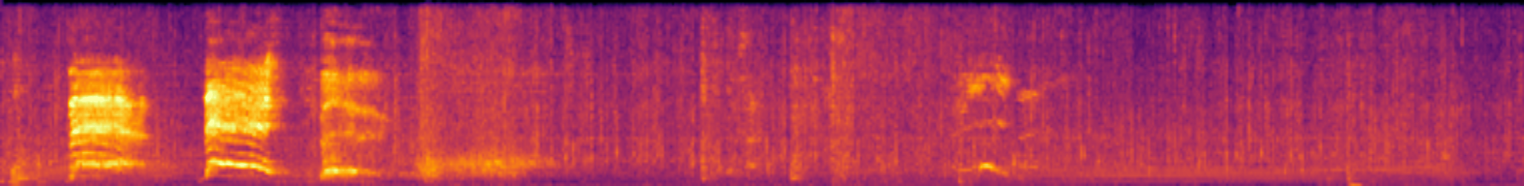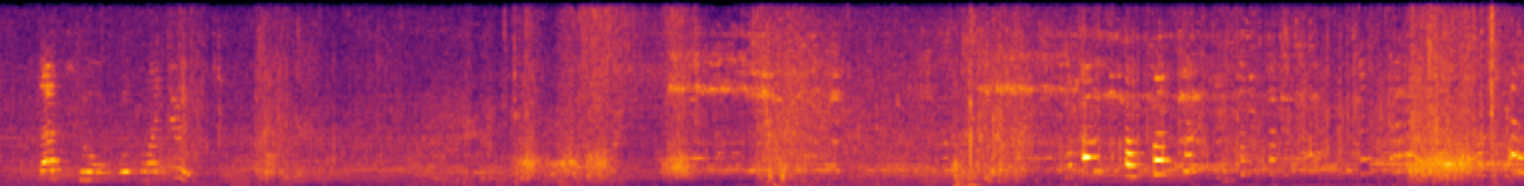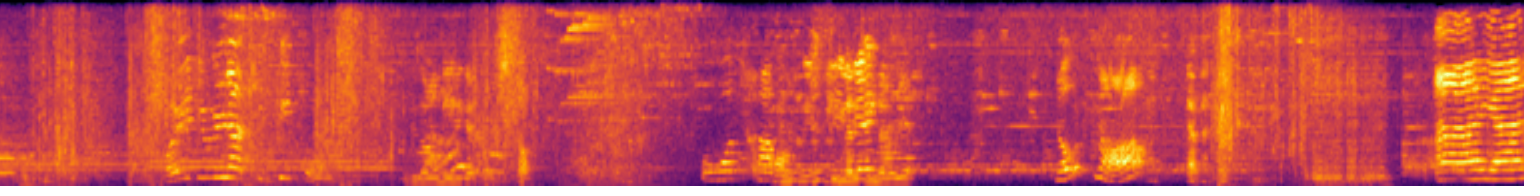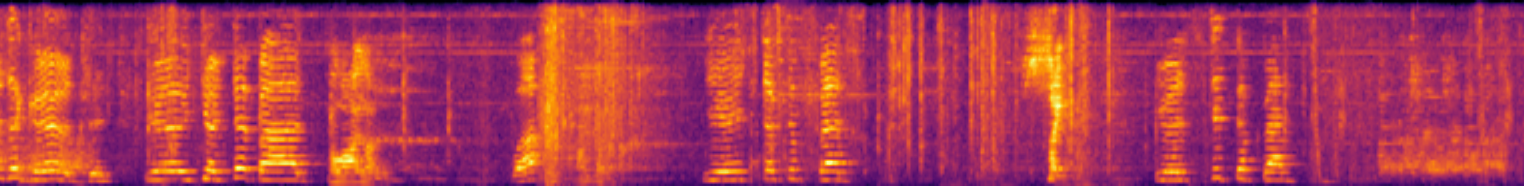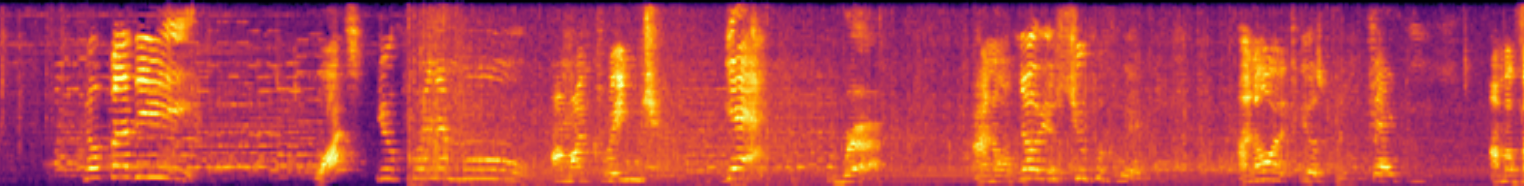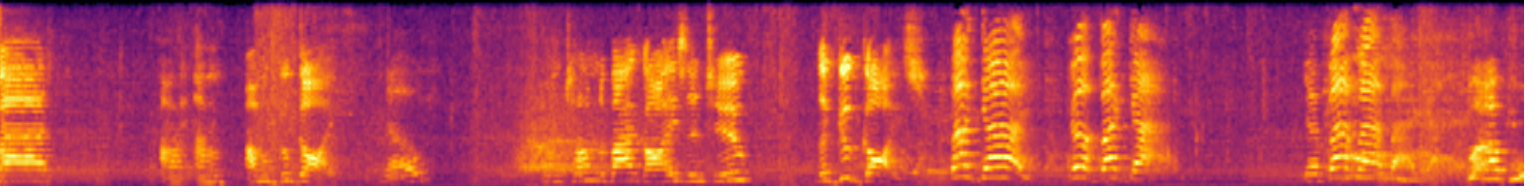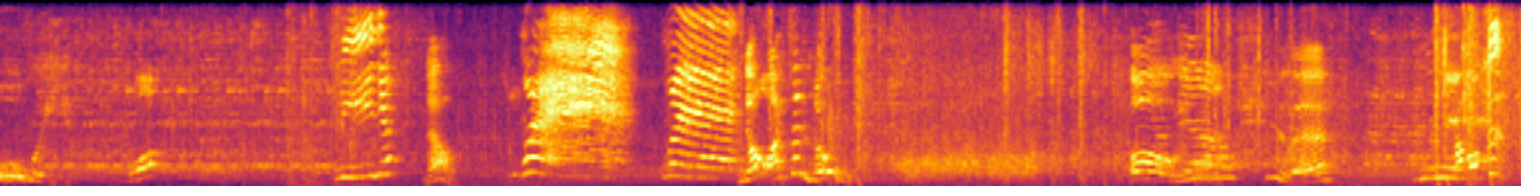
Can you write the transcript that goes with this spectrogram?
Two, good. You're just the bad. Oh, I got it. What? I got it. You're just the bad. Psych. You're just the bad. Nobody. What? You're gonna move. Am I cringe? Yeah. Bruh. I know. No, you're super good. I know it. You're cringe. bad. I'm a bad. I, I'm a, I'm a good guy. No. I'm turning the bad guys into the good guys. Bad guy. You're a bad guy. You're bad, bad, bad guy. Bad boy. What? Me? No. No, I said no. Oh, yeah. You there? How about this?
